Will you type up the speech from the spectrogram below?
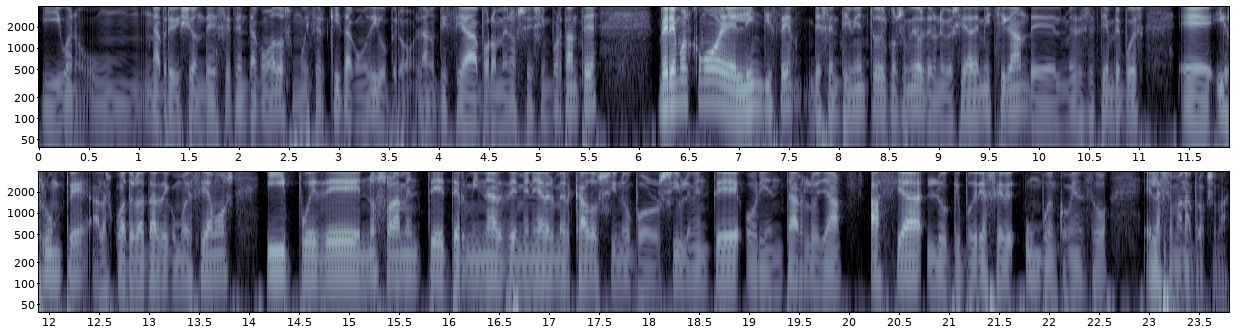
y bueno, una previsión de 70,2 muy cerquita como digo, pero la noticia por lo menos es importante veremos cómo el índice de sentimiento del consumidor de la Universidad de Michigan del mes de septiembre pues eh, irrumpe a las 4 de la tarde como decíamos y puede no solamente terminar de menear el mercado sino posiblemente orientarlo ya hacia lo que podría ser un buen comienzo en la semana próxima.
